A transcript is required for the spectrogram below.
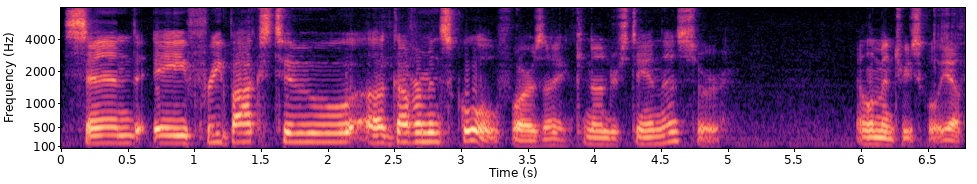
send a free box to a government school as far as I can understand this or elementary school yeah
